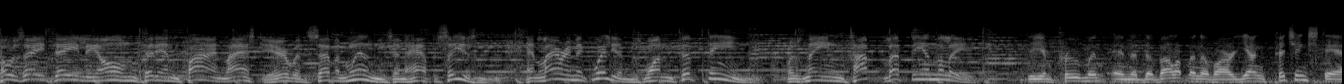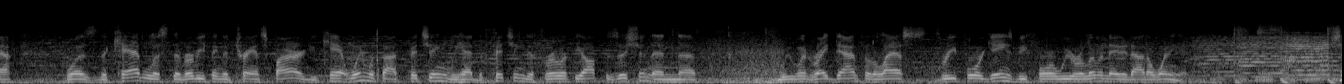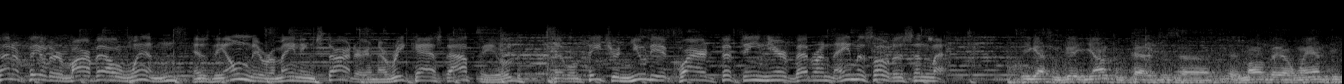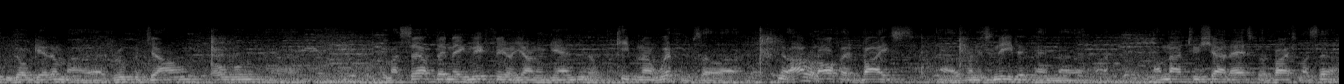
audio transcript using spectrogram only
Jose De Leon fit in fine last year with seven wins in half a season. And Larry McWilliams won 15, was named top lefty in the league. The improvement and the development of our young pitching staff was the catalyst of everything that transpired. You can't win without pitching. We had the pitching to throw at the opposition, and uh, we went right down to the last three, four games before we were eliminated out of winning it. Center fielder Marvell Wynn is the only remaining starter in a recast outfield that will feature newly acquired 15-year veteran Amos Otis in left. he got some good young competitors. Uh, Marvell Wynn, he can go get them. Uh, Ruppert Jones, Fogel, uh, myself, they make me feel young again, you know, keeping up with them. So, uh, you know, I will offer advice uh, when it's needed, and uh, I'm not too shy to ask for advice myself.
